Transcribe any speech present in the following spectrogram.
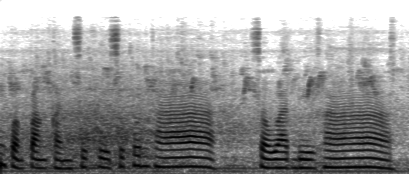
งปังๆกันสุขๆสุขคนค่ะ สวัสดีค่ะ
